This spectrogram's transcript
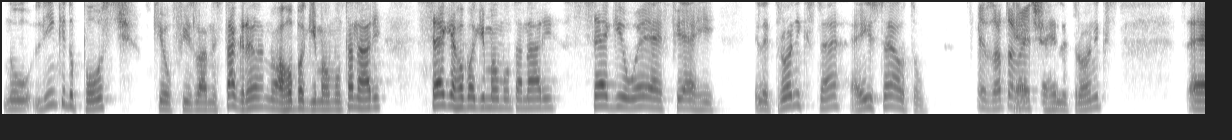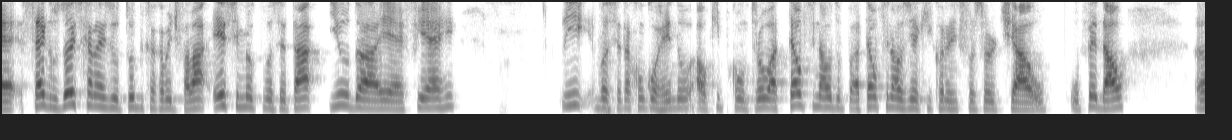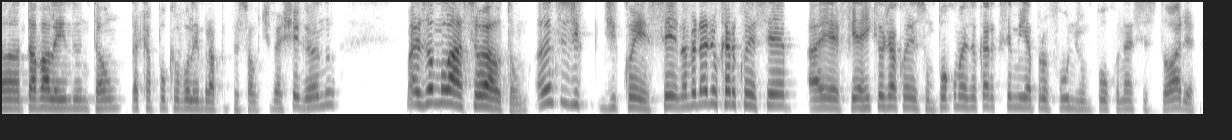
no link do post que eu fiz lá no Instagram, no arroba Guima Montanari. Segue arroba Guima Montanari, segue o EFR Electronics, né? É isso, né, Elton? Exatamente. EFR Electronics. É, segue os dois canais do YouTube que eu acabei de falar, esse meu que você tá e o da EFR. E você está concorrendo ao Keep Control até o final do até o finalzinho aqui, quando a gente for sortear o, o pedal. Uh, tá valendo, então. Daqui a pouco eu vou lembrar para o pessoal que estiver chegando. Mas vamos lá, seu Elton. Antes de, de conhecer, na verdade, eu quero conhecer a EFR, que eu já conheço um pouco, mas eu quero que você me aprofunde um pouco nessa história.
